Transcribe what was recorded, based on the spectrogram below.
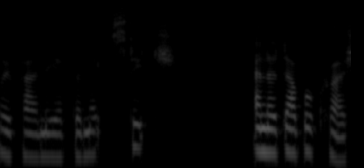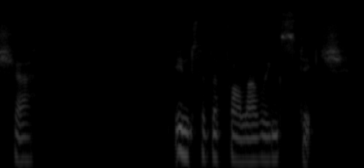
loop only of the next stitch and a double crochet into the following stitch.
